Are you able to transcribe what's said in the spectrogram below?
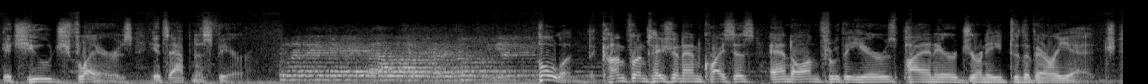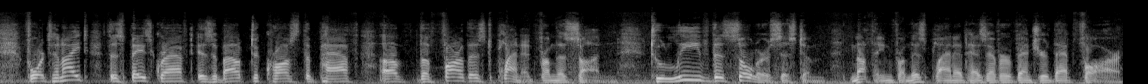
its huge flares, its atmosphere. Poland, confrontation and crisis, and on through the years, Pioneer journeyed to the very edge. For tonight, the spacecraft is about to cross the path of the farthest planet from the sun, to leave the solar system. Nothing from this planet has ever ventured that far,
